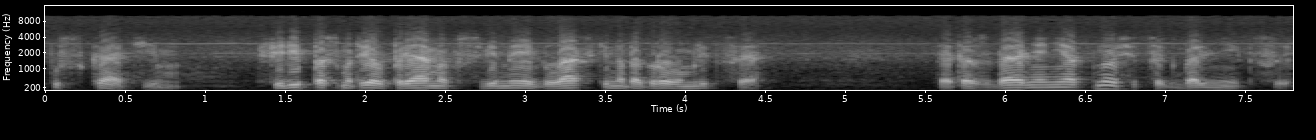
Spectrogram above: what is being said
спускать им? Филипп посмотрел прямо в свиные глазки на багровом лице. Это здание не относится к больнице.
